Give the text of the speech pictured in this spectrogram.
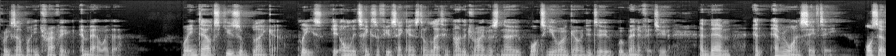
for example in traffic and bad weather. When in doubt, use a blinker. Please, it only takes a few seconds to letting other drivers know what you are going to do will benefit you, and them and everyone's safety. Also,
